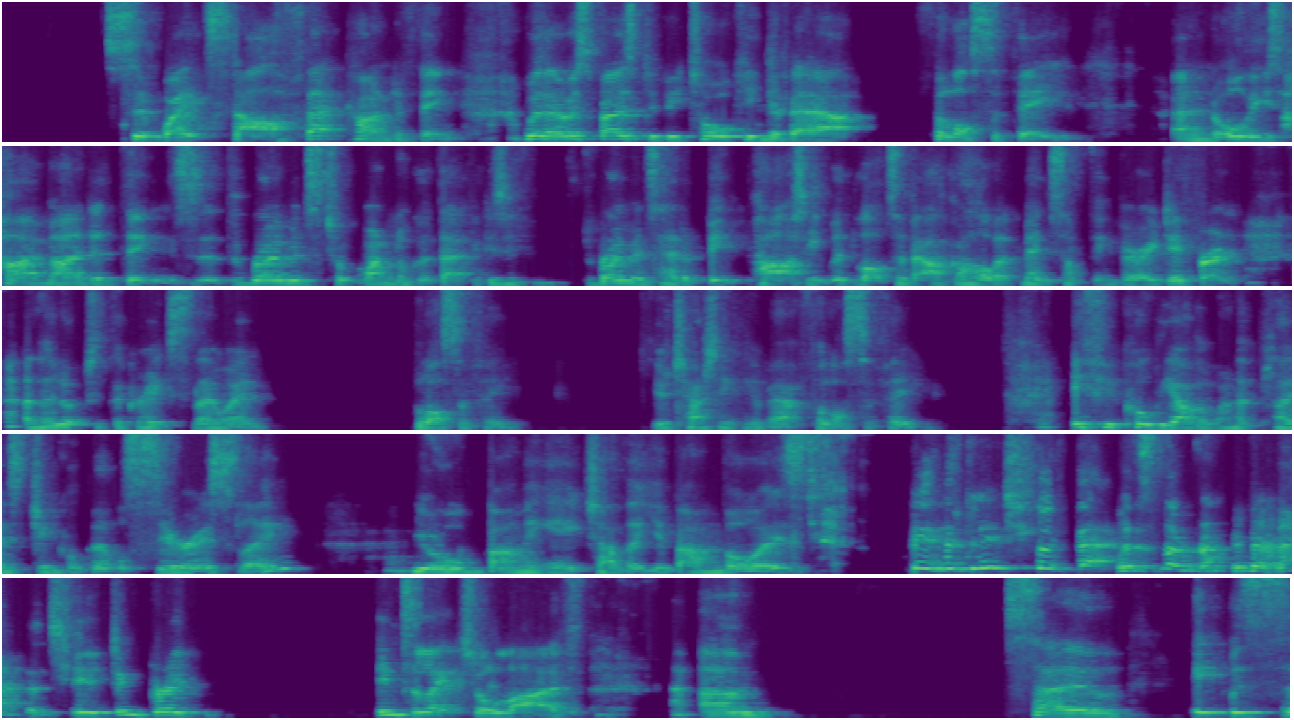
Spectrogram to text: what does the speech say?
wait staff, that kind of thing, where they were supposed to be talking about philosophy and all these high-minded things. The Romans took one look at that because if the Romans had a big party with lots of alcohol, it meant something very different. And they looked at the Greeks and they went, philosophy. You're chatting about philosophy. If you pull the other one, it plays Jingle Bells seriously. You're all bumming each other, you bum boys. Literally, that was the Roman attitude to Greek intellectual life. Um, so it was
